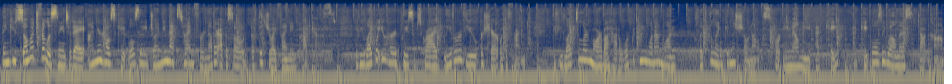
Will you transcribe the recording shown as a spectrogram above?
Thank you so much for listening today. I'm your host, Kate Woolsey. Join me next time for another episode of the Joy Finding Podcast. If you like what you heard, please subscribe, leave a review, or share it with a friend. If you'd like to learn more about how to work with me one on one, click the link in the show notes or email me at kate at katewoolseywellness.com.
